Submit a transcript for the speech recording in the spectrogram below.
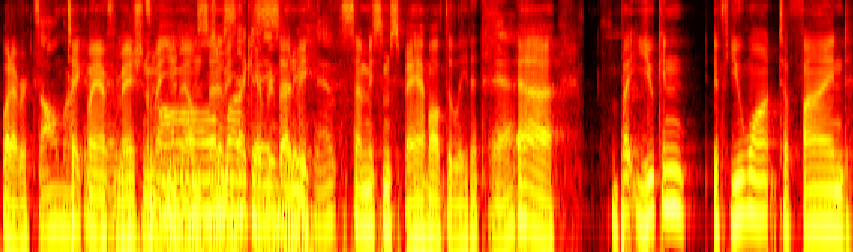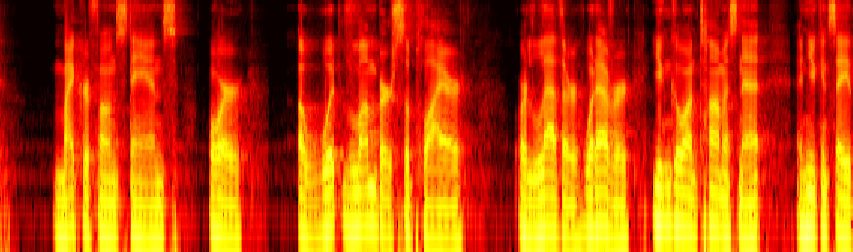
whatever, it's all take my information and my email. all Send me, marketing, send me. Yep. send me some spam. I'll delete it. Yeah. Uh, but you can, if you want to find microphone stands or a wood lumber supplier or leather, whatever, you can go on ThomasNet and you can say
